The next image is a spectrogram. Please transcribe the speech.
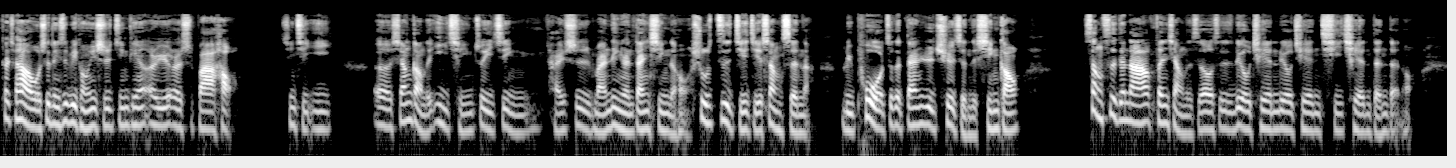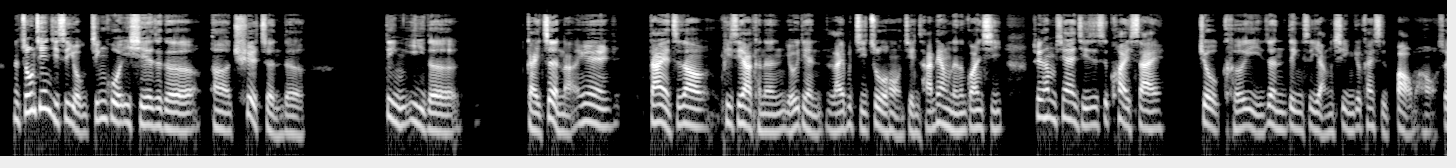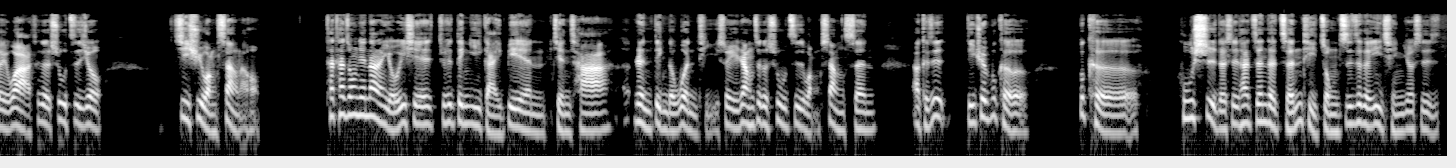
大家好，我是林氏璧孔医师。今天二月二十八号，星期一。呃，香港的疫情最近还是蛮令人担心的哈，数字节节上升啊，屡破这个单日确诊的新高。上次跟大家分享的时候是六千、六千、七千等等哦。那中间其实有经过一些这个呃确诊的定义的改正啊，因为。大家也知道，PCR 可能有一点来不及做哈，检查量能的关系，所以他们现在其实是快筛就可以认定是阳性，就开始报嘛哈，所以哇，这个数字就继续往上了哈。它它中间当然有一些就是定义改变、检查认定的问题，所以让这个数字往上升啊。可是的确不可不可忽视的是，它真的整体总之这个疫情就是。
